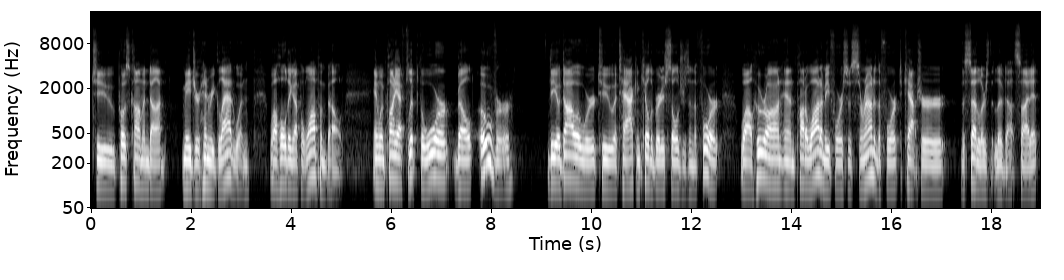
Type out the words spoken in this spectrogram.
to Post Commandant Major Henry Gladwin while holding up a wampum belt. And when Pontiac flipped the war belt over, the Odawa were to attack and kill the British soldiers in the fort, while Huron and Potawatomi forces surrounded the fort to capture the settlers that lived outside it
